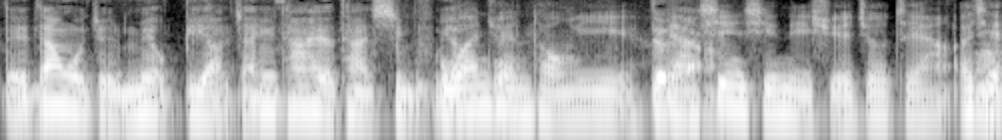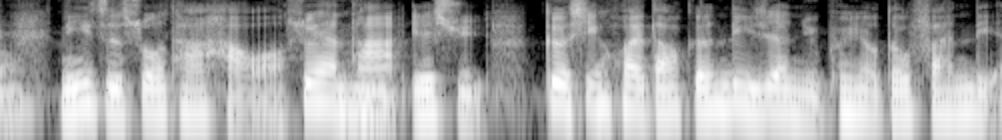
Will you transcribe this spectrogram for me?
对，但我觉得没有必要这样，因为他还有他的幸福。我完全同意，对啊、两性心理学就这样。而且你一直说他好哦，虽然他也许个性坏到跟历任女朋友都翻脸，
